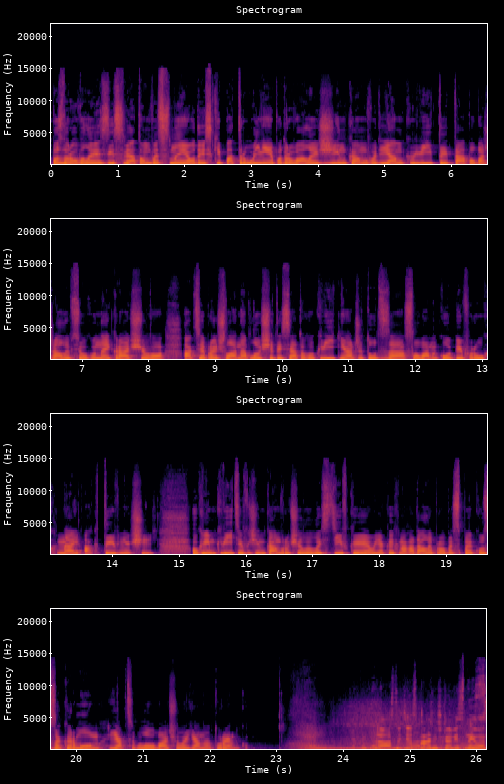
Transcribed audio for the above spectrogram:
Поздоровили зі святом весни. Одеські патрульні подарували жінкам, водіям квіти та побажали всього найкращого. Акція пройшла на площі 10 квітня, адже тут, за словами копів, рух найактивніший. Окрім квітів, жінкам вручили листівки, у яких нагадали про безпеку за кермом. Як це було, бачила Яна Туренко. Здравствуйте, с праздничком весны вас.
